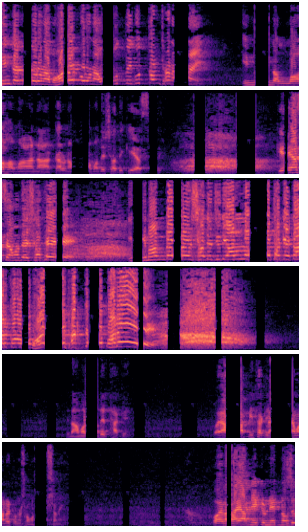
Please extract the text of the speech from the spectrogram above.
চিন্তা করো না, ভয় করো না। উদ্বেগ উৎকণ্ঠা মানা, কারণ আমাদের সাথে কে আছে? কে আছে আমাদের সাথে? ইমানদারের সাথে যদি আল্লাহ থাকে, তার কোন ভয় থাকতে পারে। আমাদের থাকে। আপনি থাকলে আমার কোনো সমস্যা নেই। ওই ভাই, আপনি একটু নেট নজর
